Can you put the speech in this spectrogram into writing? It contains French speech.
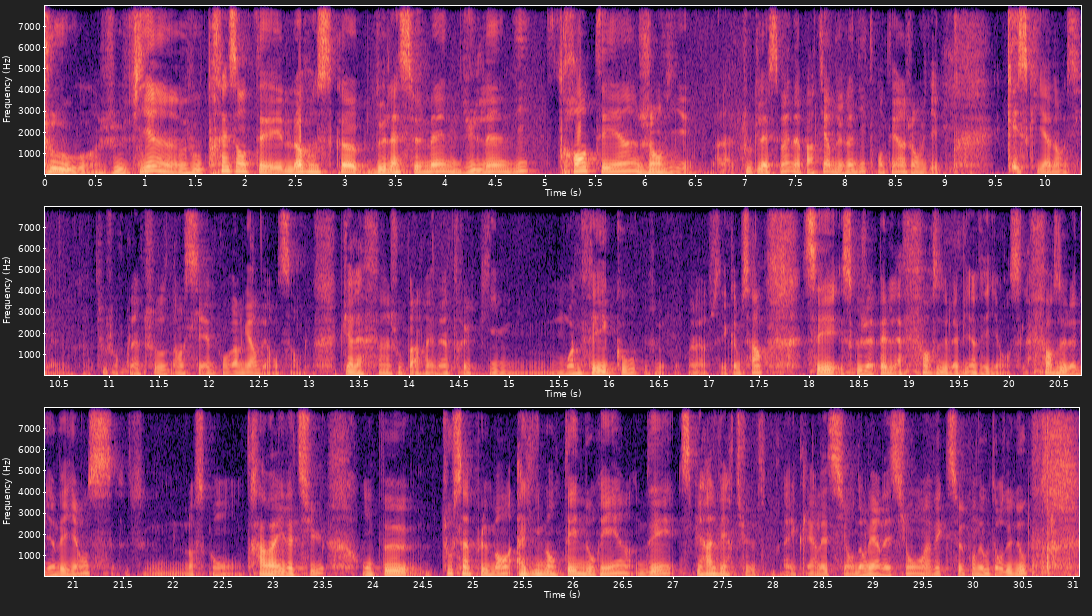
Bonjour, je viens vous présenter l'horoscope de la semaine du lundi 31 janvier. Voilà, toute la semaine à partir de lundi 31 janvier. Qu'est-ce qu'il y a dans le ciel? Toujours plein de choses dans le ciel qu'on va regarder ensemble. Puis à la fin, je vous parlerai d'un truc qui, moi, me fait écho, voilà, c'est comme ça, c'est ce que j'appelle la force de la bienveillance. La force de la bienveillance, lorsqu'on travaille là-dessus, on peut tout simplement alimenter, nourrir des spirales vertueuses avec les relations, dans les relations avec ceux qu'on a autour de nous.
